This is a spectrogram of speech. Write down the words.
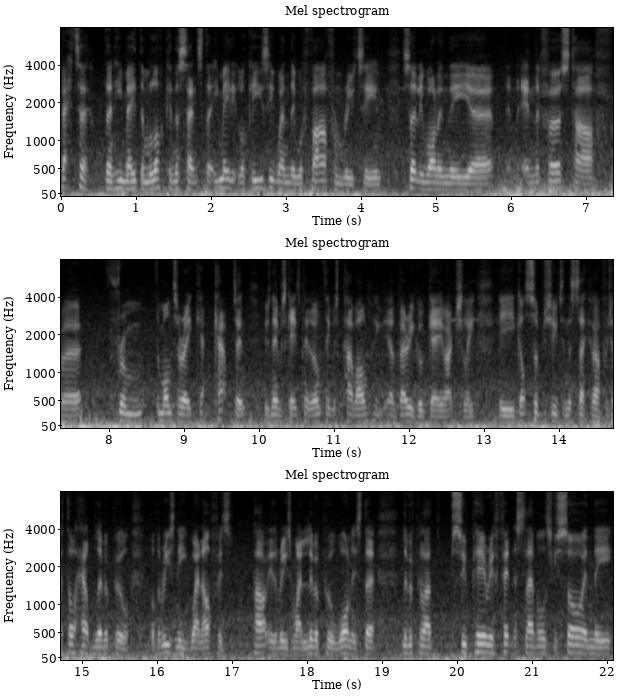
better than he made them look in the sense that he made it look easy when they were far from routine. Certainly one in the uh, in, in, the first half. Uh, from the Monterrey ca- captain, whose name escapes me, I don't think it was Pavon. He had a very good game actually. He got substituted in the second half, which I thought helped Liverpool. But the reason he went off is partly the reason why Liverpool won is that Liverpool had superior fitness levels. You saw in the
